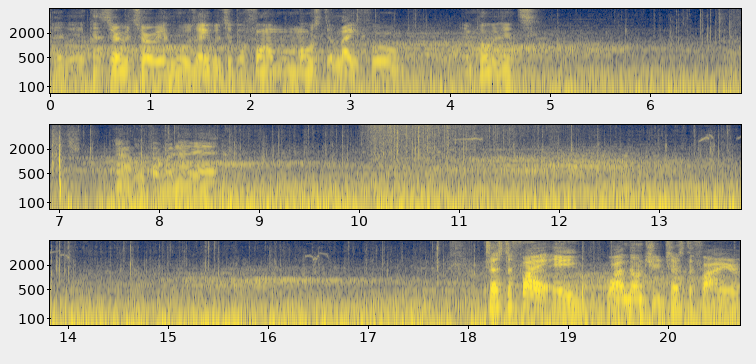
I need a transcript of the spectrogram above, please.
at the conservatory who was able to perform most delightful imponent. I don't give a fuck about none of that. Testify, A. Why don't you testify?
